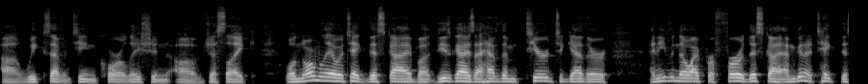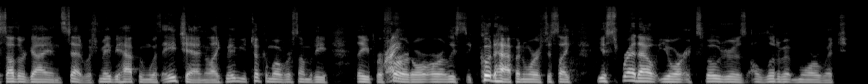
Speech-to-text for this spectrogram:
uh, week 17 correlation of just like, well, normally I would take this guy, but these guys, I have them tiered together. And even though I prefer this guy, I'm going to take this other guy instead, which maybe happened with Achane. Like maybe you took him over somebody that you preferred, right. or, or at least it could happen where it's just like you spread out your exposures a little bit more, which,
